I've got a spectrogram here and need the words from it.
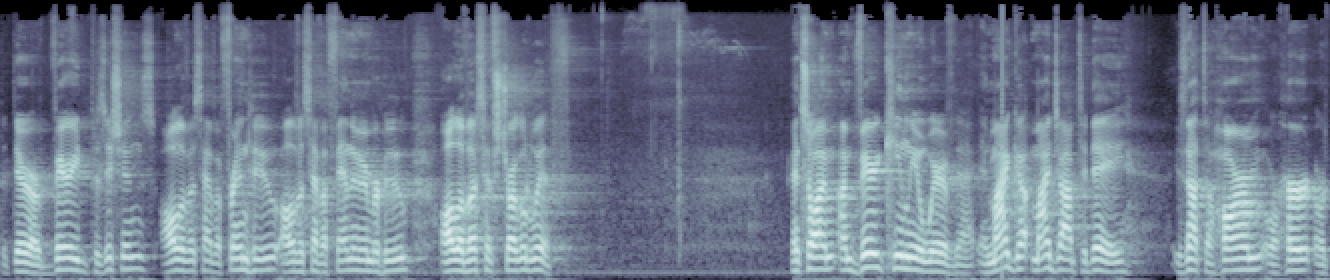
that there are varied positions. All of us have a friend who, all of us have a family member who, all of us have struggled with. And so I'm, I'm very keenly aware of that. And my, go- my job today is not to harm or hurt or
